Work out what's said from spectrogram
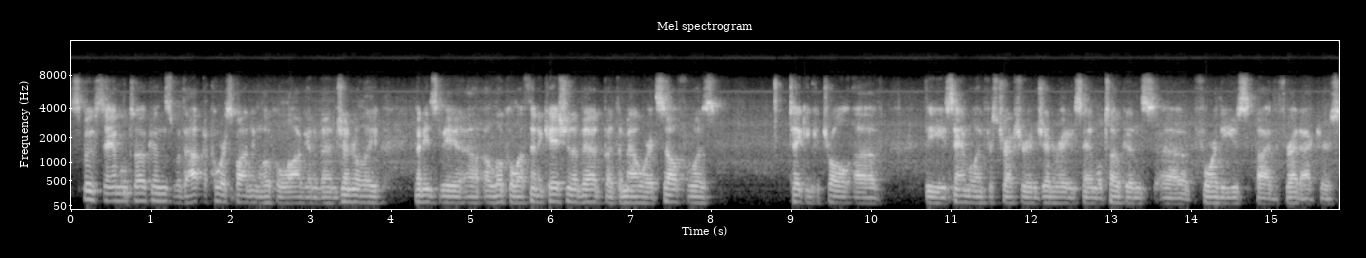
spoof SAML tokens without a corresponding local login event. Generally, there needs to be a, a, local authentication event, but the malware itself was taking control of the SAML infrastructure and generating SAML tokens uh, for the use by the threat actors.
